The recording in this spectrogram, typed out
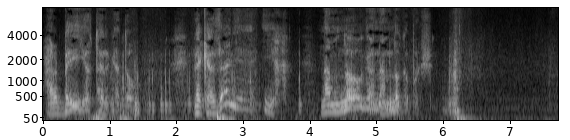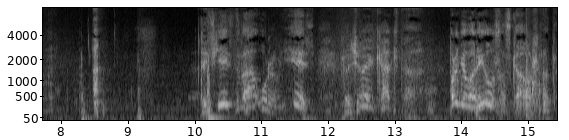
арбей йотер готов. Наказание их намного, намного больше. То есть два уровня. Есть, что человек как-то проговорился, сказал что-то.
